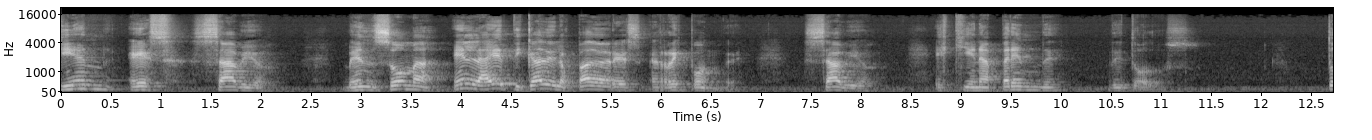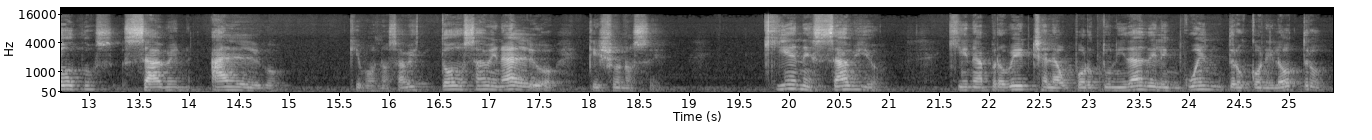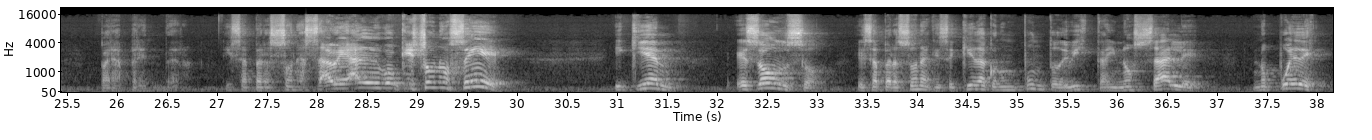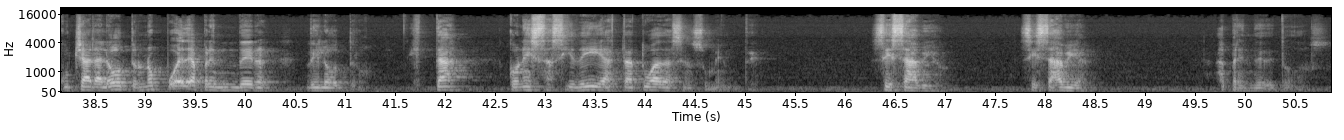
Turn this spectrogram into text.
¿Quién es sabio? Benzoma en la ética de los padres responde, sabio es quien aprende de todos. Todos saben algo que vos no sabes, todos saben algo que yo no sé. ¿Quién es sabio? Quien aprovecha la oportunidad del encuentro con el otro para aprender. Esa persona sabe algo que yo no sé. ¿Y quién es onzo? Esa persona que se queda con un punto de vista y no sale, no puede escuchar al otro, no puede aprender del otro. Está con esas ideas tatuadas en su mente. Sé sabio, sé sabia, aprende de todos.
